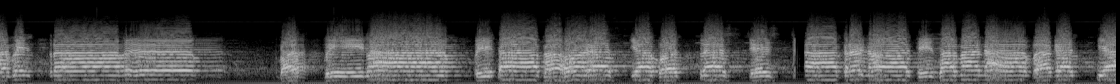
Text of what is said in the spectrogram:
अमित्रान्। बह्वीनाम् पिता बहुरस्य पुत्रश्चिष्टाकृणाति समना भगत्या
